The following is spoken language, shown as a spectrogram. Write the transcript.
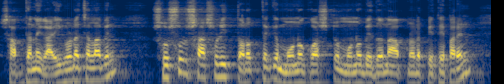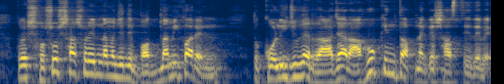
সাবধানে গাড়ি ঘোড়া চালাবেন। শ্বশুর শাশুড়ির তরফ থেকে মনোকষ্ট, মনোবেদনা আপনারা পেতে পারেন। তবে শ্বশুর শাশুড়ির নামে যদি বদনামি করেন, তো কলিযুগের রাজা রাহু কিন্তু আপনাকে শাস্তি দেবে।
